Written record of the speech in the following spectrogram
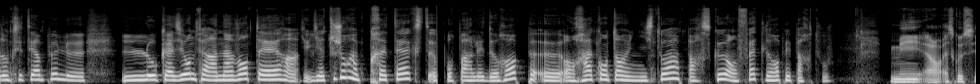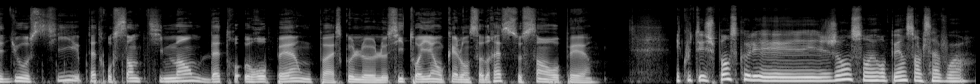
Donc c'était un peu l'occasion de faire un inventaire. Il y a toujours un prétexte pour parler d'Europe euh, en racontant une histoire parce que en fait l'Europe est partout. Mais alors, est-ce que c'est dû aussi peut-être au sentiment d'être européen ou pas? Est-ce que le citoyen auquel on s'adresse se sent européen? Écoutez, je pense que les gens sont européens sans le savoir.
